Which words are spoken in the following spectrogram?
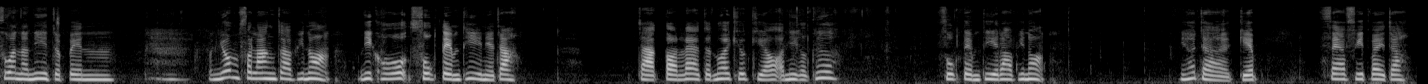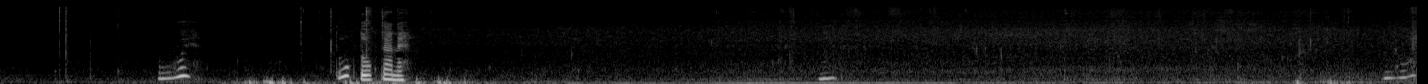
ส่วนอันนี้จะเป็นมันย่อมฝรั่งจ้าพี่น้อง นี่เขาสุกเต็มที่เนี่ยจ้ะจากตอนแรกจะน้วยเขียวๆ อันนี้ก็คือสุกเต็มที่แล้วพี่น้อง นี่เขาจะเก็บแซ่ฟิตไว้จ้ะ อ้ยตุกตุกจ้ะเนี่ยอืมโอ้ย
